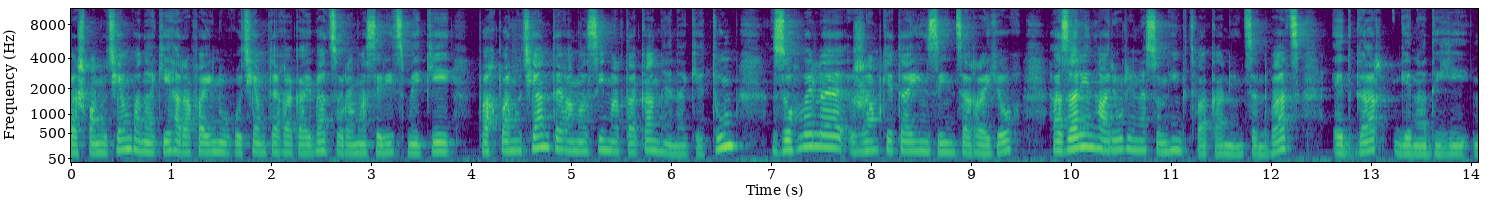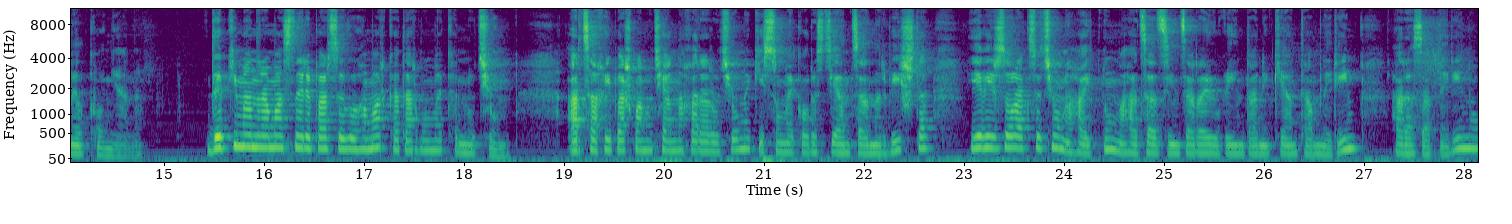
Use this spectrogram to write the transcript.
պաշտպանության բանակի հարավային ուղությամբ տեղակայված զորամասերից մեկի պահպանության տեղամասի մարտական հենակետում զոհվել է ժամկետային զինծառայող 1995 թվականին ծնված Էդգար Գենադիի Մելքոնյանը։ Դեպքի մանրամասները բարձելու համար կատարվում է քննություն։ Արցախի պաշտպանության նախարարությունը կիսում է կորստյան ցաներ վիշտը եւ իր զորակցությունը հայտնում մահացած զինծառայողի ընտանիքի անդամներին, հարազատներին ու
